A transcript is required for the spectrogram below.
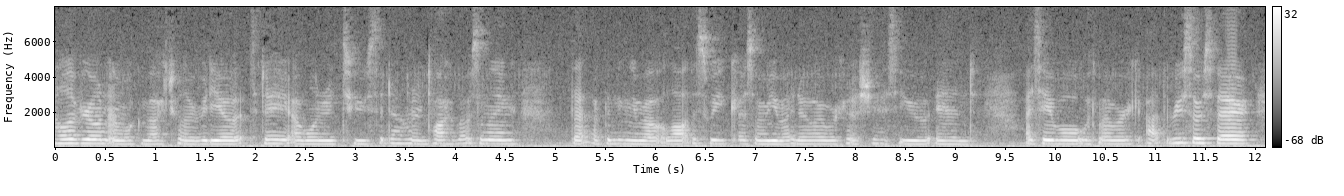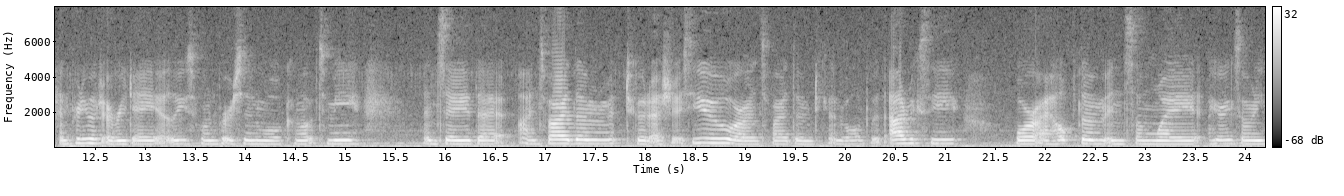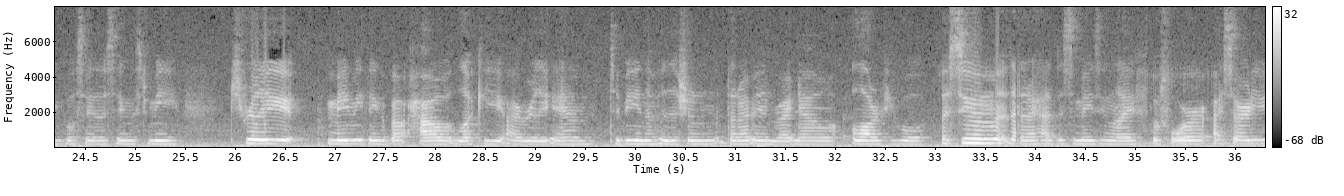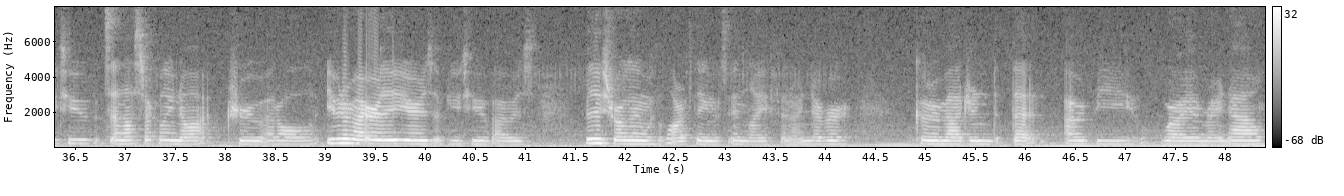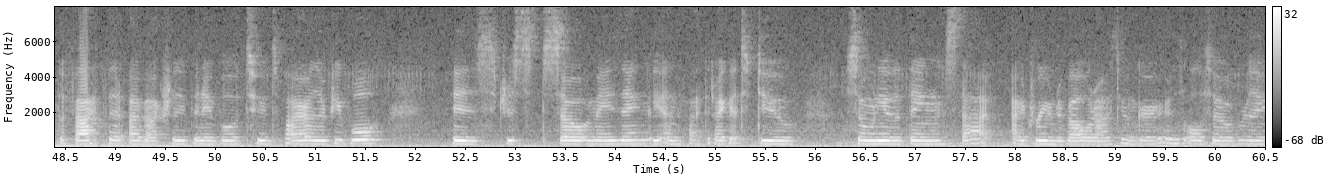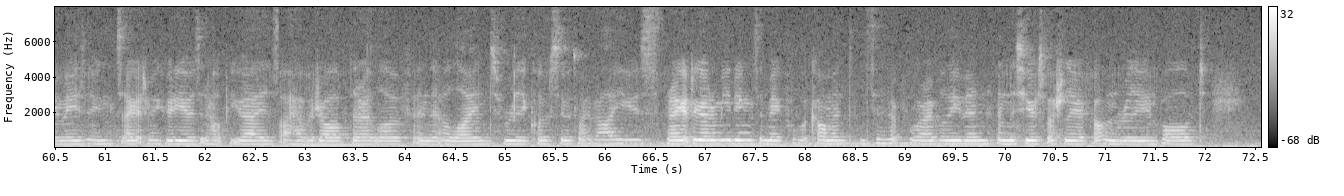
Hello everyone and welcome back to another video. Today I wanted to sit down and talk about something that I've been thinking about a lot this week. As some of you might know, I work at SJSU and I table with my work at the resource fair and pretty much every day at least one person will come up to me and say that I inspired them to go to SJSU or I inspired them to get involved with advocacy or I helped them in some way. Hearing so many people say those things to me just really made me think about how lucky I really am to be in the position that I'm in right now. A lot of people assume that I had this amazing life before I started YouTube, and that's definitely not true at all. Even in my early years of YouTube, I was really struggling with a lot of things in life, and I never could have imagined that I would be where I am right now. The fact that I've actually been able to inspire other people is just so amazing, and the fact that I get to do so many of the things that I dreamed about when I was younger is also really amazing. So I get to make videos and help you guys. I have a job that I love and that aligns really closely with my values. And I get to go to meetings and make public comments and stand up for what I believe in. And this year especially I've gotten really involved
